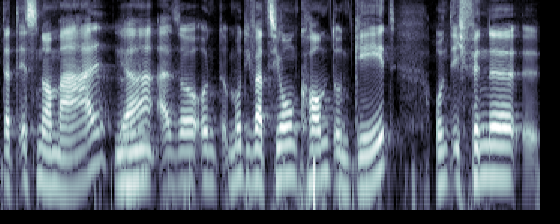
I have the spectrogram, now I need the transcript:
das ist normal, ja, also und Motivation kommt und geht. Und ich finde,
